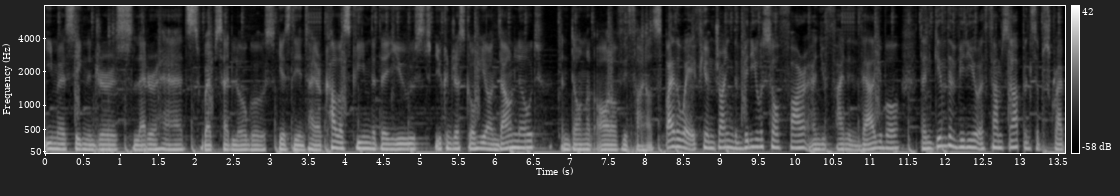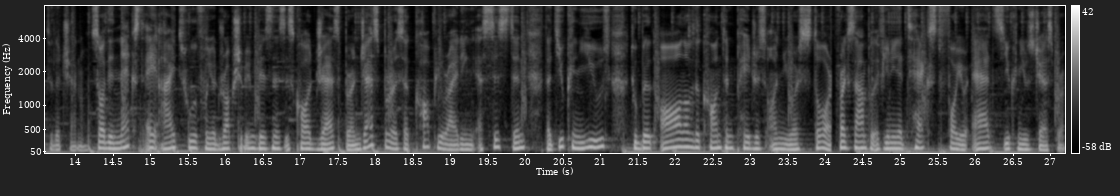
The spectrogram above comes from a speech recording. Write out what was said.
email signatures, letterheads, website logos. Here's the entire color scheme that they used. You can just go here on download and download all of the files. By the way, if you're enjoying the video so far and you find it valuable, then give the video a thumbs up and subscribe to the channel. So the next AI tool for your dropshipping business is called Jasper. And Jasper is a copywriting assistant that you can use to build all of the content pages on your store. For example, if you need a text for your ads, you can use Jasper.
